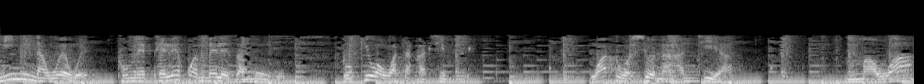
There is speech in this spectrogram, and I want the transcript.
mimi na wewe tumepelekwa mbele za mungu tukiwa watakatifu. Watu wasio na hatia mawaa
